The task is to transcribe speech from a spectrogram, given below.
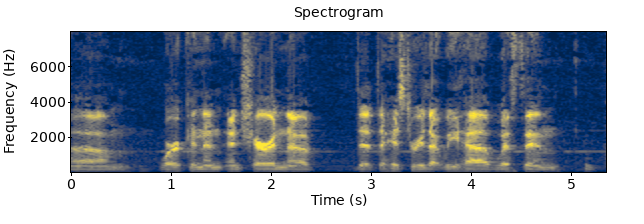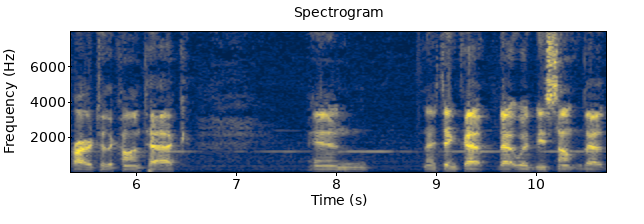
um, work and, and and sharing the the, the history that we have within prior to the contact. And I think that that would be something that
